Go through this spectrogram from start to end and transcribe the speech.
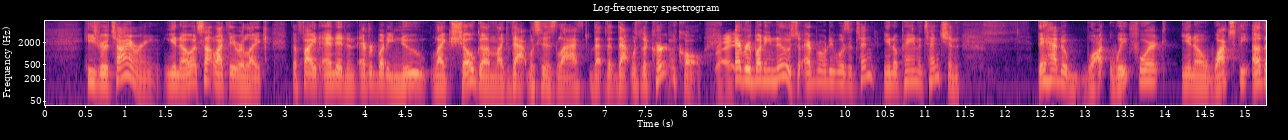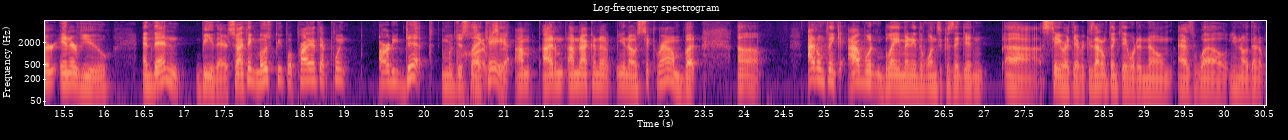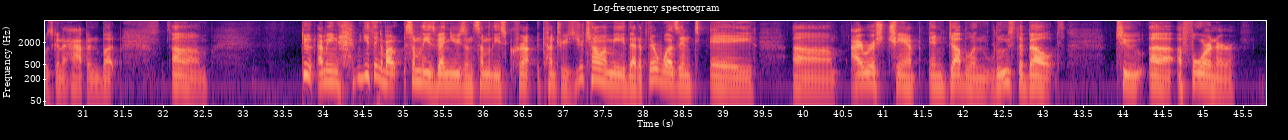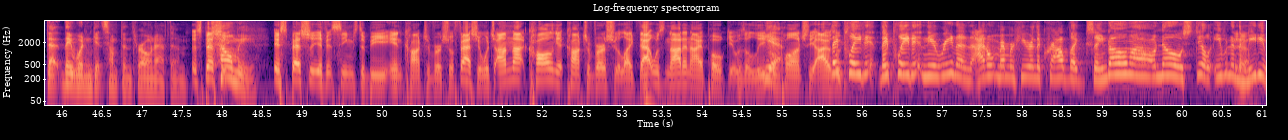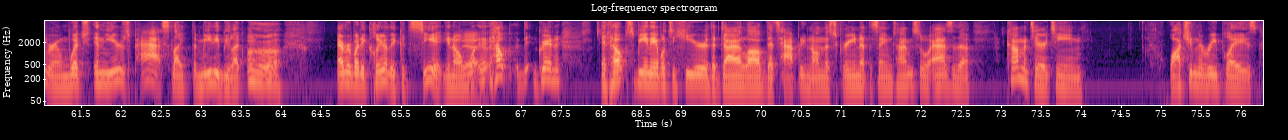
he's retiring. You know, it's not like they were like the fight ended and everybody knew like Shogun, like that was his last, that that, that was the curtain call. Right. Everybody knew, so everybody was atten- you know, paying attention. They had to wa- wait for it, you know, watch the other interview, and then be there. So I think most people probably at that point already dipped and were just like, "Hey, I'm I'm, I'm not gonna you know stick around." But uh, I don't think I wouldn't blame any of the ones because they didn't uh, stay right there because I don't think they would have known as well, you know, that it was going to happen. But, um, dude, I mean, when you think about some of these venues and some of these cr- countries, you're telling me that if there wasn't a um, Irish champ in Dublin lose the belt to uh, a foreigner, that they wouldn't get something thrown at them. Especially, Tell me. especially if it seems to be in controversial fashion, which I'm not calling it controversial. Like that was not an eye poke; it was a legal Yeah. punch. The eye was They played it. They played it in the arena, and I don't remember hearing the crowd like saying no, no, no. Still, even in the Yeah. media room, which in years past, like the media be like, ugh. Everybody clearly could see it. You know, Yeah. it helped. Granted, it helps being able to hear the dialogue that's happening on the screen at the same time. So as the commentary team watching the replays,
